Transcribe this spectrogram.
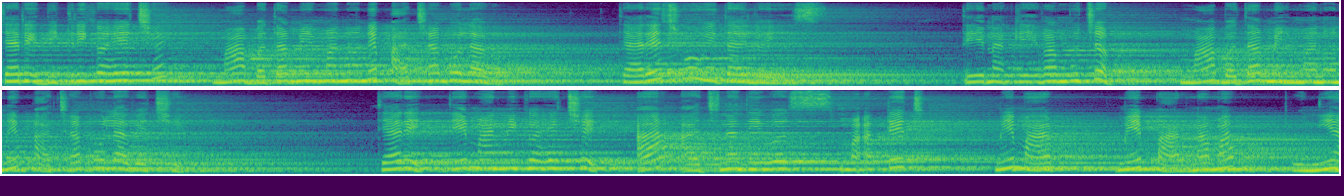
ત્યારે દીકરી કહે છે, મા, બધા મહેમાનોને પાછા બોલાવો. ત્યારે જ હું વિદાય લઈશ. તેના કહેવા મુજબ, મા બધા મહેમાનોને પાછા બોલાવે છે. ત્યારે તે માનવી કહે છે, આ આજના દિવસ માટે જ મેં મા, મેં પારણામાં પૂન્યા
